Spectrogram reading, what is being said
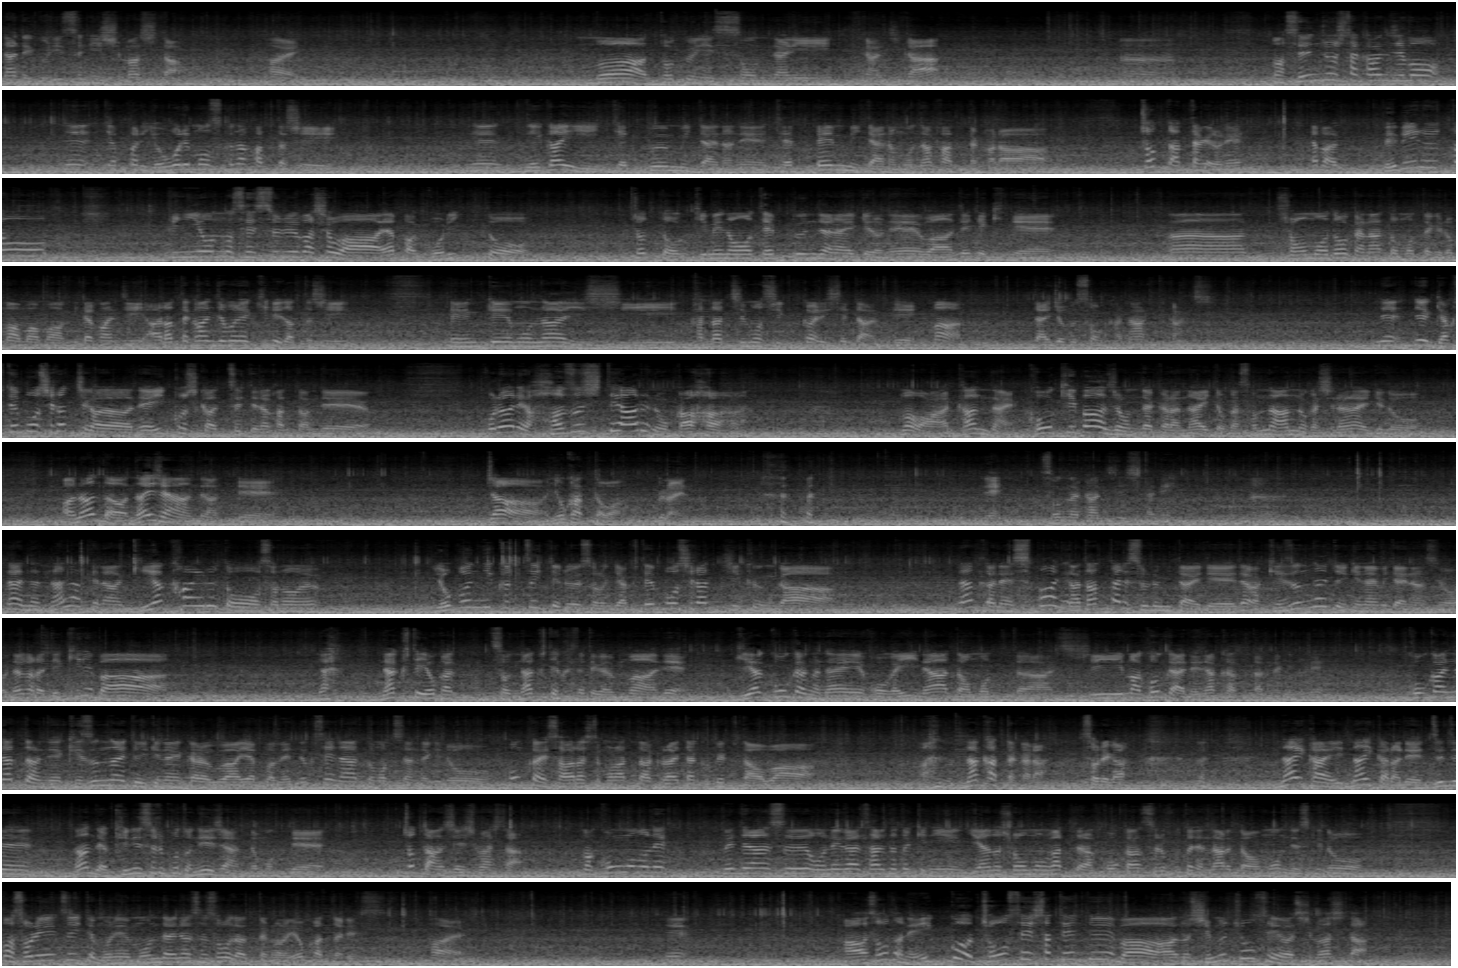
なんでグリスにしました。はい。まあ特にそんなに感じか。まあ洗浄した感じもねやっぱり汚れも少なかったしねでかい鉄粉みたいなねてっぺんみたいなのもなかったからちょっとあったけどね。やっぱベベルとピニオンの接する場所はやっぱ5リットちょっと大きめの鉄粉じゃないけどねは出てきてあ消耗どうかなと思ったけどまあまあまあ見た感じ洗った感じもね綺麗だったし変形もないし形もしっかりしてたんでまあ大丈夫そうかなって感じ。でで逆転防止ラッチがね1個しかついてなかったんでこれはね外してあるのか まあ分かんない。後期バージョンだからないとかそんなあんのか知らないけどあなんだないじゃんってなってじゃあよかったわぐらいの。ねそんな感じでしたね。だななんだっけなギア変えるとその余分にくっついてるその逆転防止ラッチ君がなんかねスパーに当たったりするみたいでだから削んないといけないみたいなんですよ。だからできればななくてよかったそうなくてよかったっていうかまあねギア交換がない方がいいなとは思ってたし、まあ、今回はねなかったんだけどね。交換になったらね削んないといけないからうわやっぱめんどくせえなと思ってたんだけど今回触らせてもらったクライタックベクターはあ のなかったからそれが。ないかないからね全然なんだよ気にすることねえじゃんって思ってちょっと安心しました、まあ、今後もねメンテナンスお願いされた時にギアの消耗があったら交換することにはなるとは思うんですけどまあそれについてもね問題なさそうだったから良かったです。はい。ね。あそうだね。1個調整した点で言えばあの SIM 調整はしました。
